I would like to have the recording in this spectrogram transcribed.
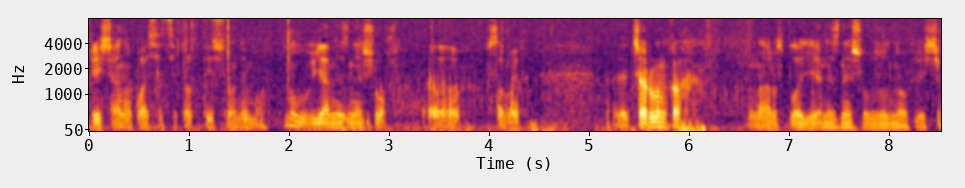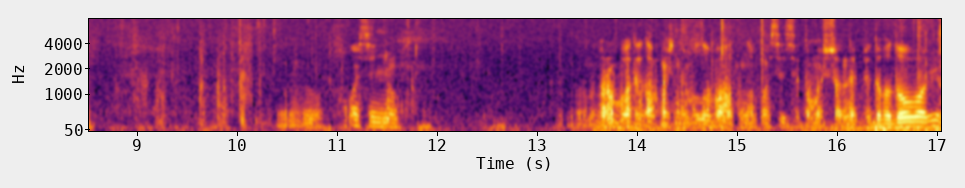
Кліща на пасіці практично нема. Ну, я не знайшов е, в самих е, чарунках на розплоді, я не знайшов жодного кліща. Е, Осінню роботи також не було багато на пасіці, тому що не підгодовував їх.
